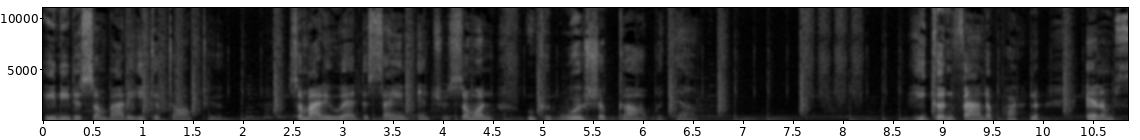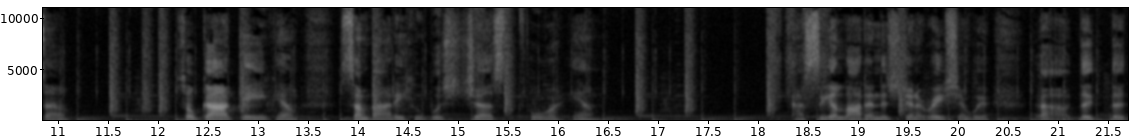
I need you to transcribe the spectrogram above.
He needed somebody he could talk to, somebody who had the same interests, someone who could worship God with him. He couldn't find a partner in himself. So God gave him somebody who was just for him. I see a lot in this generation where uh, the, the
